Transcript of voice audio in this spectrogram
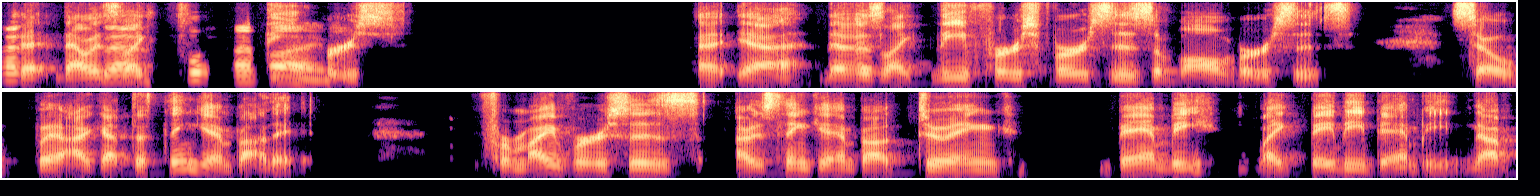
that, that was That like the mind. first. Uh, yeah, that was like the first verses of all verses. So, but I got to thinking about it. For my verses, I was thinking about doing Bambi, like baby Bambi, not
